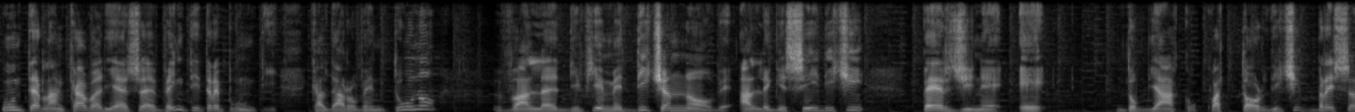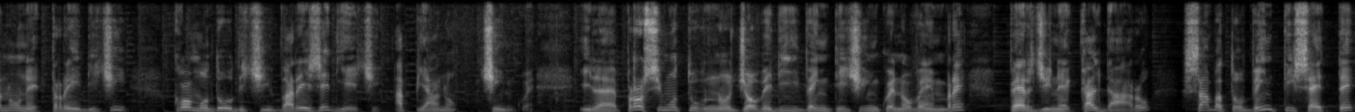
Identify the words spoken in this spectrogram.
Unterland Cavaliers 23 punti, Caldaro 21, Val di Fiemme 19, Alleghe 16, Pergine e Dobbiaco 14, Bressanone 13, Como 12, Varese 10, Appiano 5. Il prossimo turno giovedì 25 novembre, Pergine Caldaro, sabato 27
